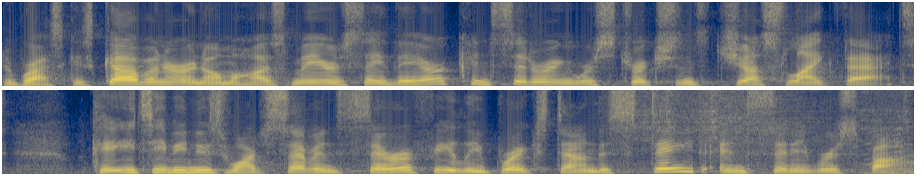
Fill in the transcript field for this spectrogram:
Nebraska's governor and Omaha's mayor say they are considering restrictions just like that. KETV News Watch 7 Sarah Feely breaks down the state and city response.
